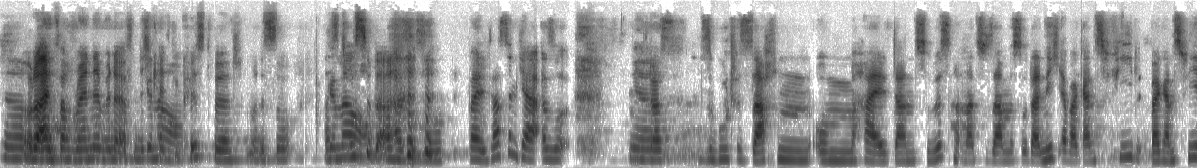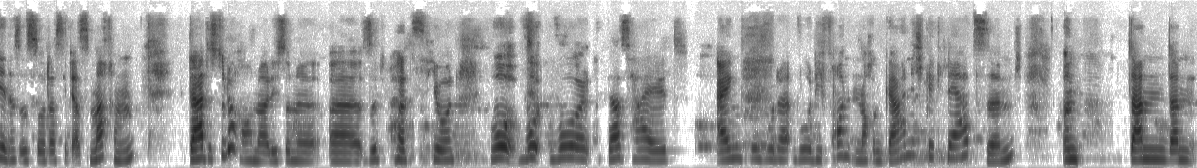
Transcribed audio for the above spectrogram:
Ja, oder einfach random in der Öffentlichkeit Genau. geküsst wird. Man ist so, was genau. tust du da? Also so, weil das sind ja, also ja. das so gute Sachen, um halt dann zu wissen, ob man zusammen ist oder nicht. Aber ganz viel, bei ganz vielen ist es so, dass sie das machen. Da hattest du doch auch neulich so eine äh, Situation, wo, wo, wo das halt eigentlich, wo, da, wo die Fronten noch gar nicht geklärt sind und dann, dann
